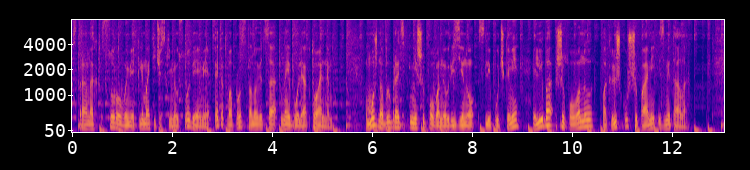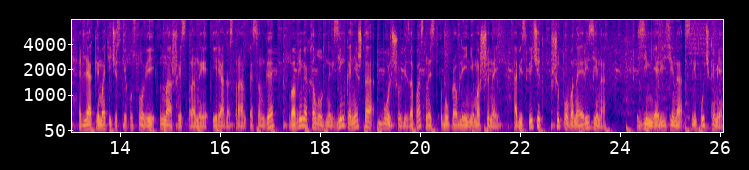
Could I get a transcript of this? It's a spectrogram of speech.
В странах с суровыми климатическими условиями этот вопрос становится наиболее актуальным. Можно выбрать не шипованную резину с липучками, либо шипованную покрышку с шипами из металла. Для климатических условий нашей страны и ряда стран СНГ во время холодных зим, конечно, большую безопасность в управлении машиной обеспечит шипованная резина. Зимняя резина с липучками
